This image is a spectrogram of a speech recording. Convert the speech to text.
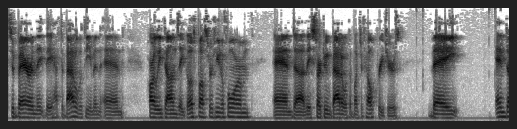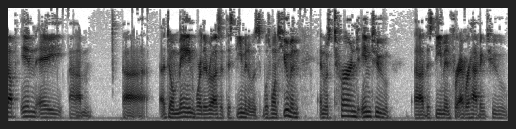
to bear and they, they have to battle the demon and Harley dons a Ghostbusters uniform and, uh, they start doing battle with a bunch of hell creatures. They end up in a, um, uh, a domain where they realize that this demon was, was once human and was turned into, uh, this demon forever having to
